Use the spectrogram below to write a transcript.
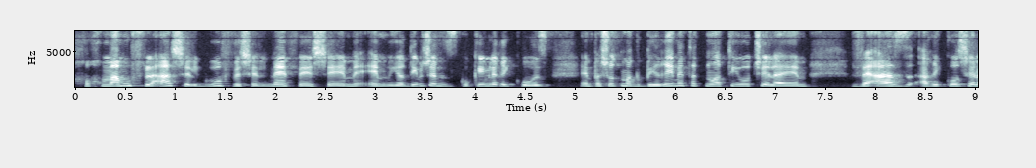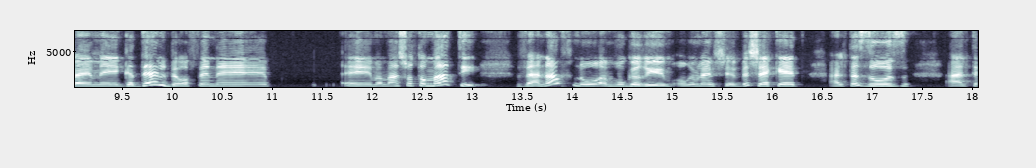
חוכמה מופלאה של גוף ושל נפש, שהם הם יודעים שהם זקוקים לריכוז, הם פשוט מגבירים את התנועתיות שלהם, ואז הריכוז שלהם אה, גדל באופן אה, אה, ממש אוטומטי. ואנחנו, המבוגרים, אומרים להם, שב בשקט, אל תזוז, אל ת...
